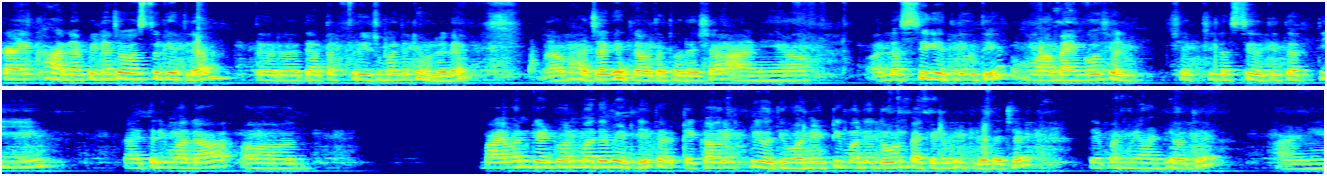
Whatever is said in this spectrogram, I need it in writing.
काही खाण्यापिण्याच्या वस्तू घेतल्या. तर त्या आता फ्रीजमध्ये ठेवलेल्या भाज्या घेतल्या होत्या थोड्याशा आणि लस्सी घेतली होती. मँगो शेल शेकची लस्सी होती. तर ती काहीतरी मला बाय वन गेट वनमध्ये भेटली तर एकावर एक फ्री होती. वन एटीमध्ये दोन पॅकेट भेटले त्याचे. ते पण मी आणले होते. आणि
